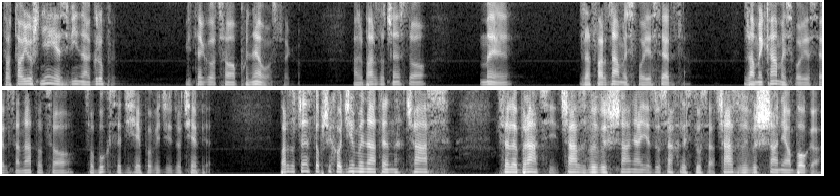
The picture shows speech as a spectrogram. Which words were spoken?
to to już nie jest wina grupy i tego, co płynęło z tego. Ale bardzo często my zatwardzamy swoje serca. Zamykamy swoje serca na to, co, co Bóg chce dzisiaj powiedzieć do Ciebie. Bardzo często przychodzimy na ten czas celebracji, czas wywyższania Jezusa Chrystusa, czas wywyższania Boga,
